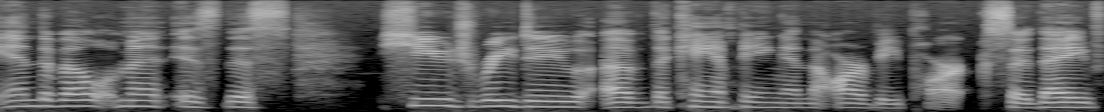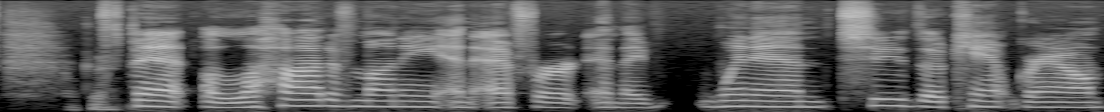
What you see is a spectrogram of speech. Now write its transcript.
in development is this huge redo of the camping and the RV park. So they've Okay. spent a lot of money and effort, and they went into the campground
